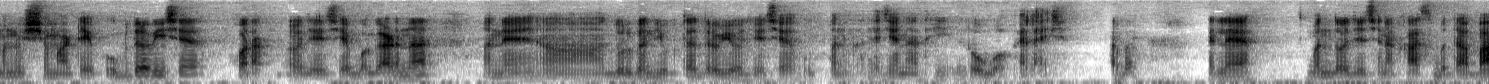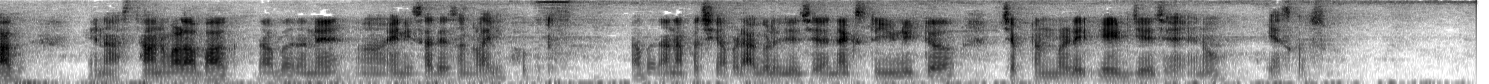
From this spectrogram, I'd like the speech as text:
મનુષ્ય માટે એક ઉપદ્રવી છે, ખોરાક જે છે બગાડનાર અને દુર્ગંધયુક્ત દ્રવ્યો જે છે ઉત્પન્ન કરે, જેનાથી રોગો ફેલાય છે. બરાબર? એટલે વંદો જે છે એના ખાસ બધા ભાગ, એના સ્થાનવાળા ભાગ, બરાબર? અને એની સાથે સંકળાયેલી બાબતો બરાબર? આના પછી આપણે આગળ જે છે next unit chapter number eight જે છે, એનો અભ્યાસ કરશું.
